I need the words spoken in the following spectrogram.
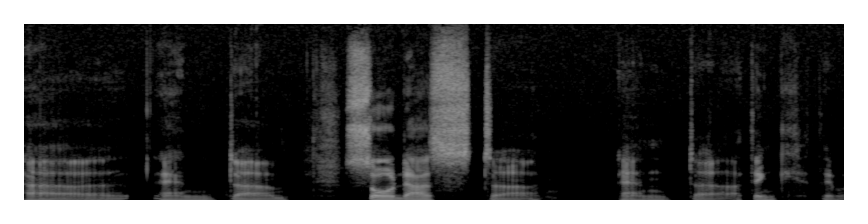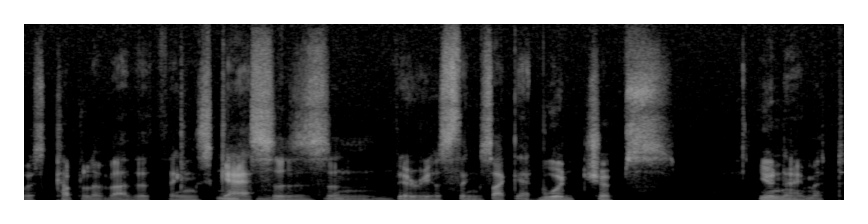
uh, and um, sawdust, uh, and uh, I think there was a couple of other things, Mhm, gases and mhm. various things like that, wood chips, you name it.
